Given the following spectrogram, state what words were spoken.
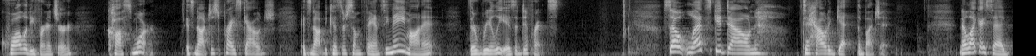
quality furniture costs more. It's not just price gouge. It's not because there's some fancy name on it. There really is a difference. So let's get down to how to get the budget. Now, like I said,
